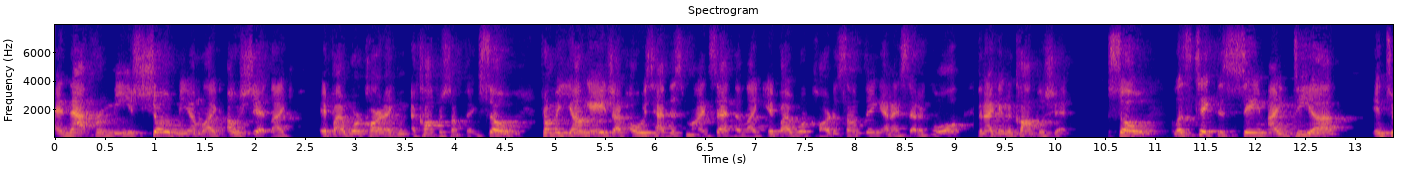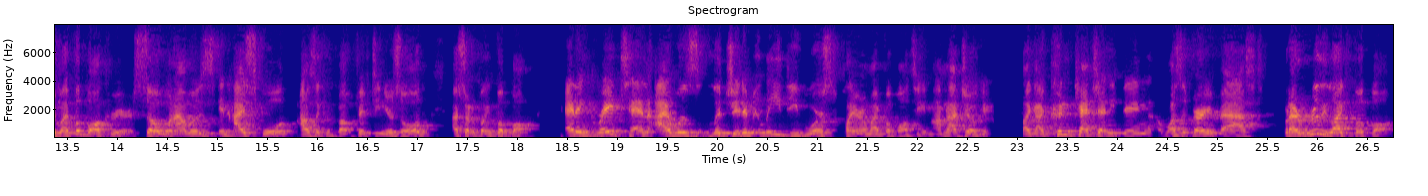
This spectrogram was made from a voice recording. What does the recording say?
And that for me showed me, I'm like, oh shit, like if I work hard, I can accomplish something. So from a young age, I've always had this mindset that like if I work hard at something and I set a goal, then I can accomplish it. So let's take this same idea into my football career. So when I was in high school, I was like about 15 years old, I started playing football. And in grade 10, I was legitimately the worst player on my football team. I'm not joking. Like I couldn't catch anything, I wasn't very fast, but I really liked football.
